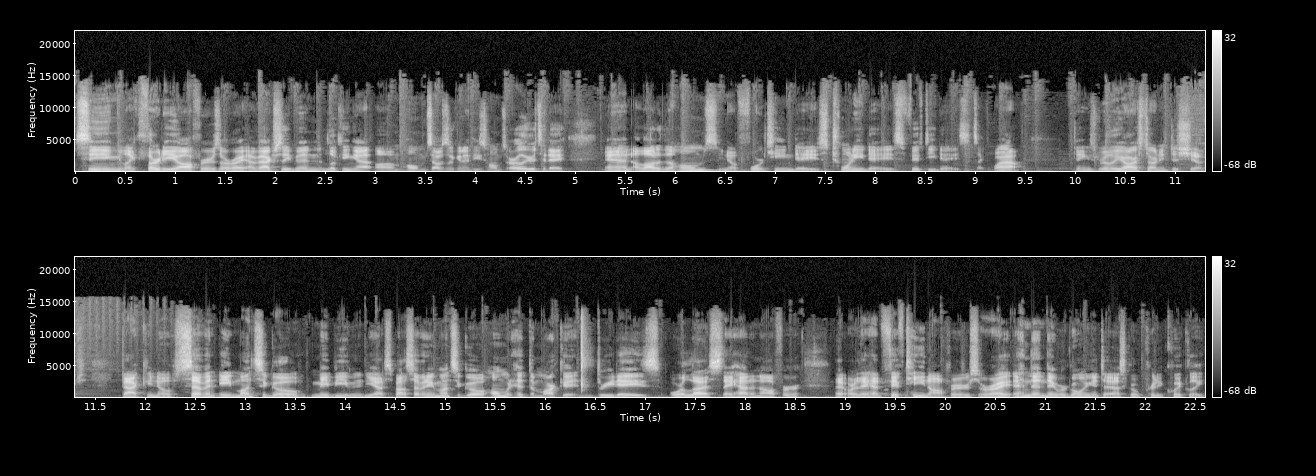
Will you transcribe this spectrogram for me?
seeing like 30 offers, all right. I've actually been looking at um, homes. I was looking at these homes earlier today, and a lot of the homes, you know, 14 days, 20 days, 50 days. It's like, wow, things really are starting to shift back, you know, seven, eight months ago, maybe even, yes, about seven, eight months ago, home would hit the market in three days or less. They had an offer eh, or they had 15 offers, right? And then they were going into escrow pretty quickly.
